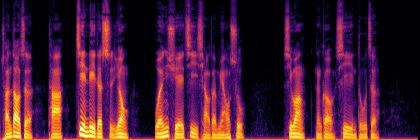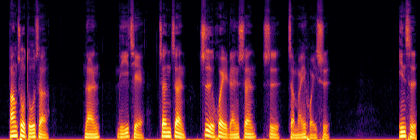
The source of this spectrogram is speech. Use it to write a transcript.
传道者他尽力的使用文学技巧的描述，希望能够吸引读者，帮助读者能理解真正智慧人生是怎么一回事。因此，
